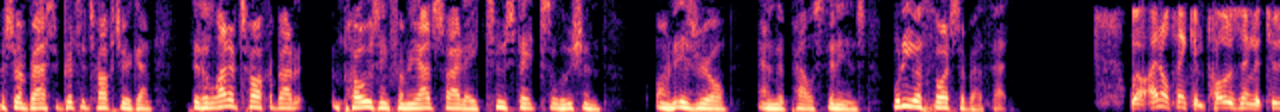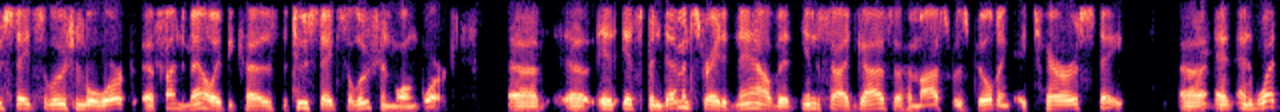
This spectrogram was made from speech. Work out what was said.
Mr. Ambassador, good to talk to you again. There's a lot of talk about imposing from the outside a two state solution on Israel and the Palestinians. What are your thoughts about that? Well, I don't think imposing a two state solution will work uh, fundamentally because the two state solution won't work. Uh, uh, it, it's been demonstrated now that inside Gaza, Hamas was building a terrorist state. Uh, and and what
